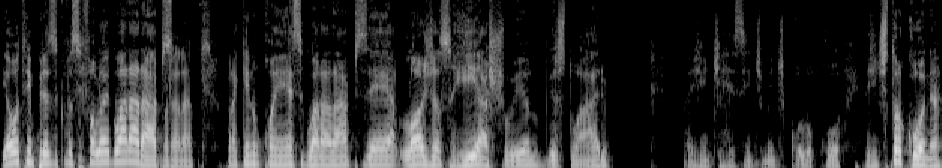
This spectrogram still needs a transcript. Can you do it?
E a outra empresa que você falou é Guararapes. Guararapes. Para quem não conhece, Guararapes é Lojas Riachuelo, vestuário. A gente recentemente colocou, a gente trocou, né?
